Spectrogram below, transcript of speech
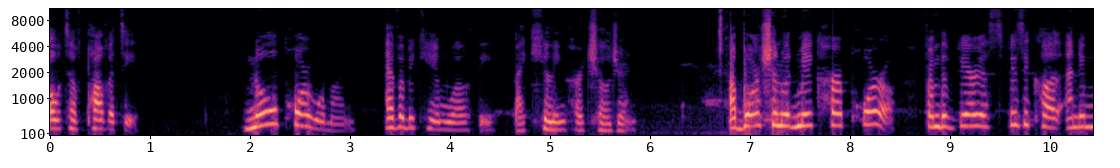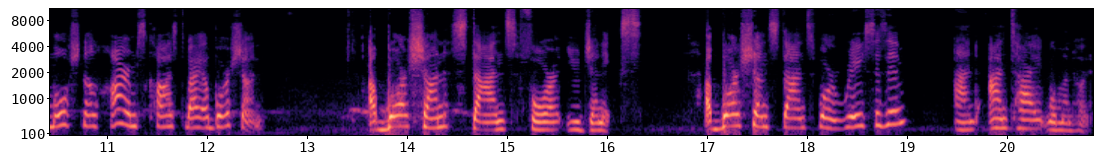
out of poverty. No poor woman ever became wealthy by killing her children. Abortion would make her poorer from the various physical and emotional harms caused by abortion. Abortion stands for eugenics. Abortion stands for racism and anti-womanhood.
